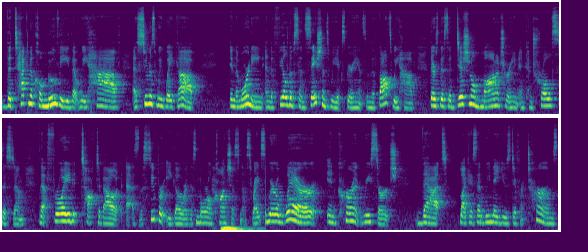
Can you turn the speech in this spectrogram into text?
the Technicolor movie that we have as soon as we wake up in the morning and the field of sensations we experience and the thoughts we have, there's this additional monitoring and control system that Freud talked about as the superego or this moral consciousness, right? So we're aware in current research that, like I said, we may use different terms,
